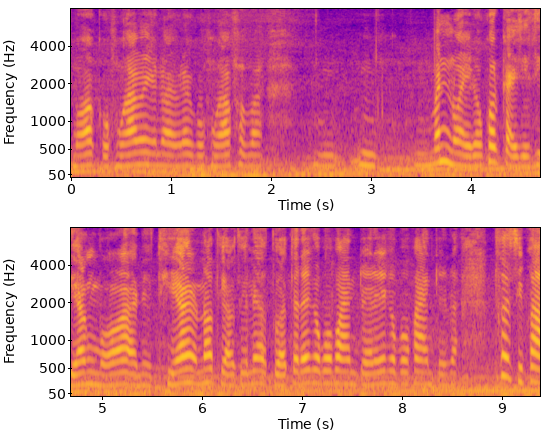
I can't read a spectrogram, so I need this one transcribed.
หมอก็หัวไม่น้อยแล้วก็หัวเพราะว่า มันหน่อยเราคนไก่สิเถียงหมออันนี้เถียงนอกเถียวที่แล้วตัวจะได้กับพ่อพานตัวได้กับพ่อพานจนว่าเธอสิพา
